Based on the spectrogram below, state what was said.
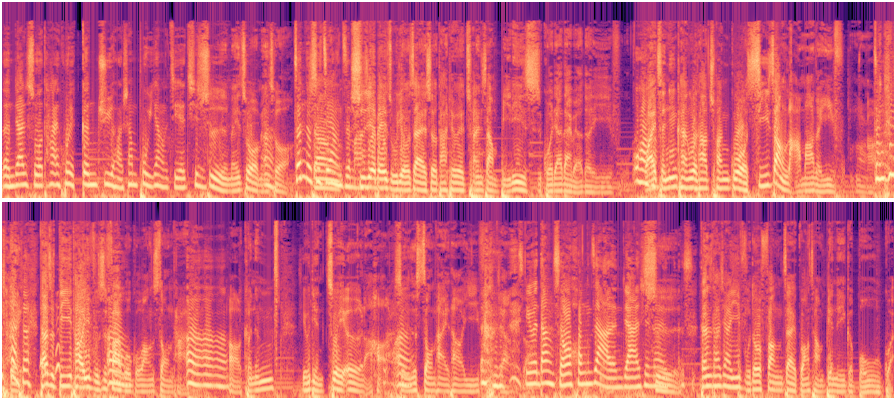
人家说他会根据好像不一样的节庆，是没错没错、嗯，真的是这样子吗？世界杯足球赛的时候，他就会穿上比利时国家代表队的衣服。我还曾经看过他穿过西藏喇嘛的衣服，真的假的？他是第一套衣服是法国国王送他的，嗯嗯嗯，好、嗯嗯、可能。有点罪恶了哈，所以就送他一套衣服这样子。因为当时候轰炸人家，现在是，但是他现在衣服都放在广场边的一个博物馆。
